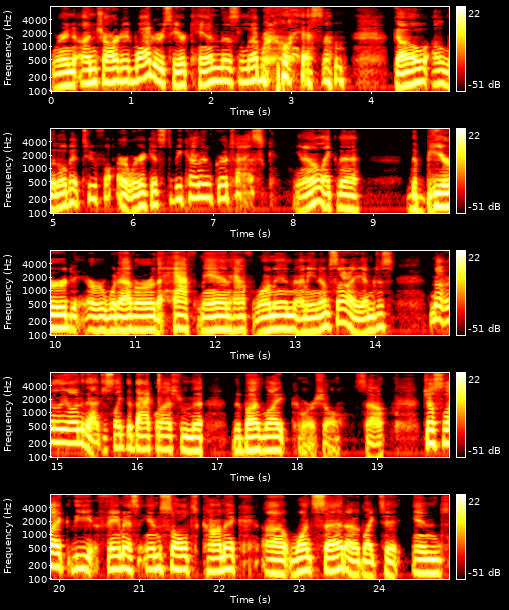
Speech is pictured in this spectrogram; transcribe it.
we're in uncharted waters here. Can this liberalism go a little bit too far, where it gets to be kind of grotesque? You know, like the the beard or whatever, the half man, half woman. I mean, I'm sorry, I'm just not really onto that. Just like the backlash from the, the Bud Light commercial. So, just like the famous insult comic uh, once said, I would like to end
